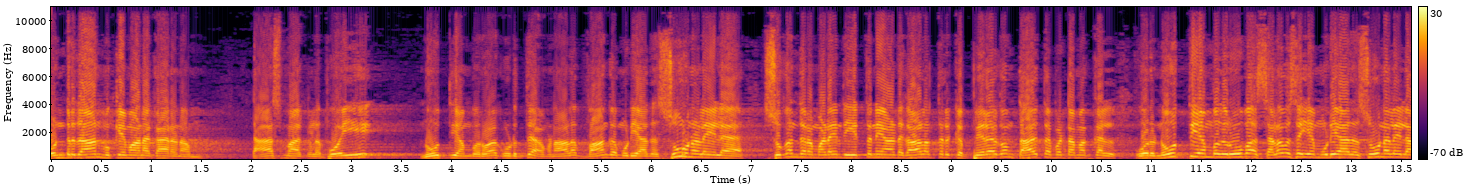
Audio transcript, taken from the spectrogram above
ஒன்றுதான் முக்கியமான காரணம். டாஸ்மாக்ல போய் நூத்தி ஐம்பது ரூபா கொடுத்து அவனால வாங்க முடியாத சூழ்நிலையில சுதந்திரம் அடைந்து இத்தனை ஆண்டு காலத்திற்கு பிறகும் தாழ்த்தப்பட்ட மக்கள் ஒரு நூத்தி ஐம்பது ரூபாய் செலவு செய்ய முடியாத சூழ்நிலையில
